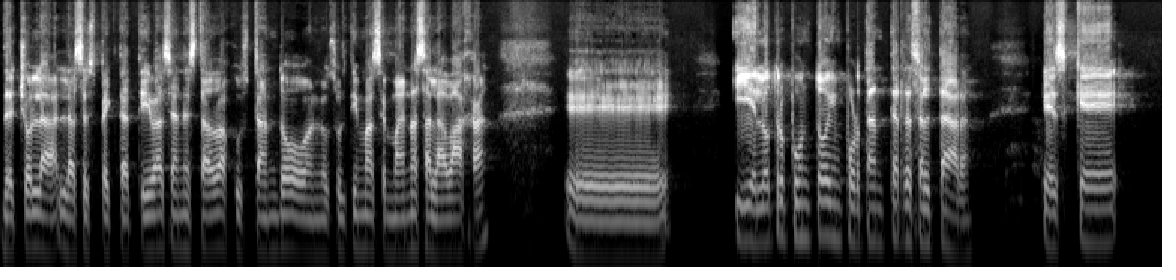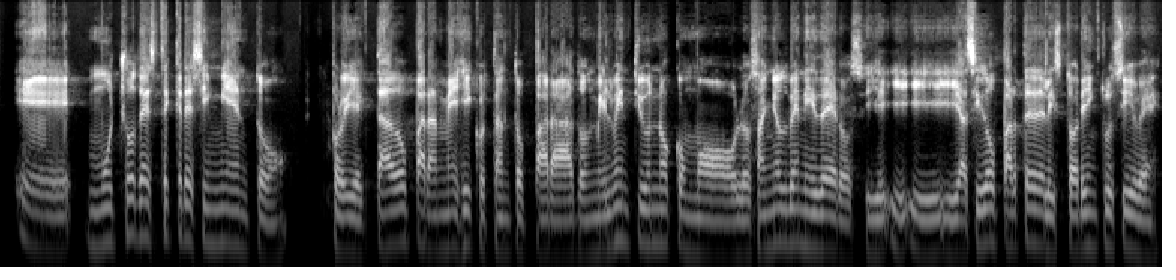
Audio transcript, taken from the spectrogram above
De hecho, las expectativas se han estado ajustando en las últimas semanas a la baja. Eh, y el otro punto importante resaltar es que eh, mucho de este crecimiento proyectado para México, tanto para 2021 como los años venideros, y, ha sido parte de la historia inclusive,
